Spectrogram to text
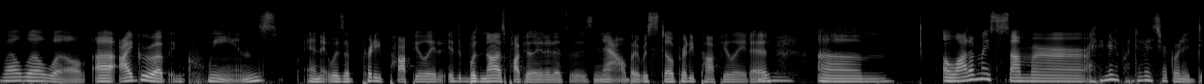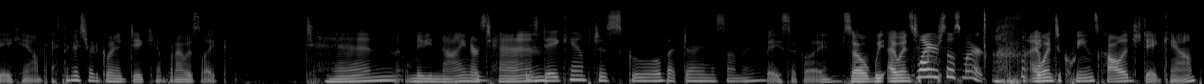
Well. Well. Well. Uh, I grew up in Queens, and it was a pretty populated. It was not as populated as it is now, but it was still pretty populated. Mm-hmm. Um. A lot of my summer. I think. I, when did I start going to day camp? I think I started going to day camp when I was like ten, maybe nine or Is- ten. Is day camp just school, but during the summer? basically. So we. I went That's to. why you're so smart. I went to Queens College day camp.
